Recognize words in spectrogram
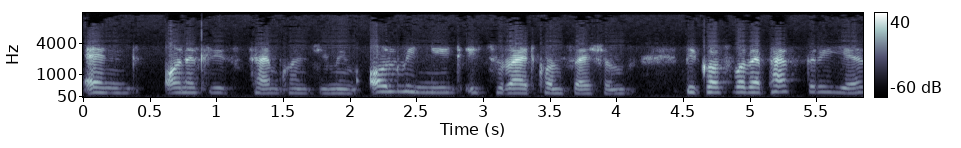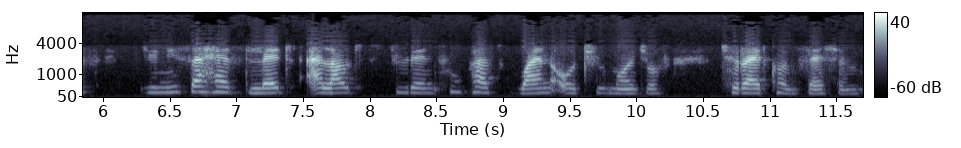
and honestly it's time consuming. All we need is to write concessions because for the past three years, UNISA has led allowed students who pass one or two modules to write concessions.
